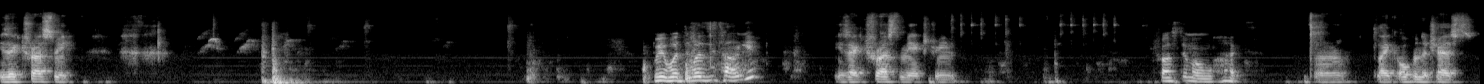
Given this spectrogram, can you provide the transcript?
He's like, trust me. Wait, what was he telling you? He's like, trust me, extreme. Trust him on what? I don't know. Like, open the chest.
